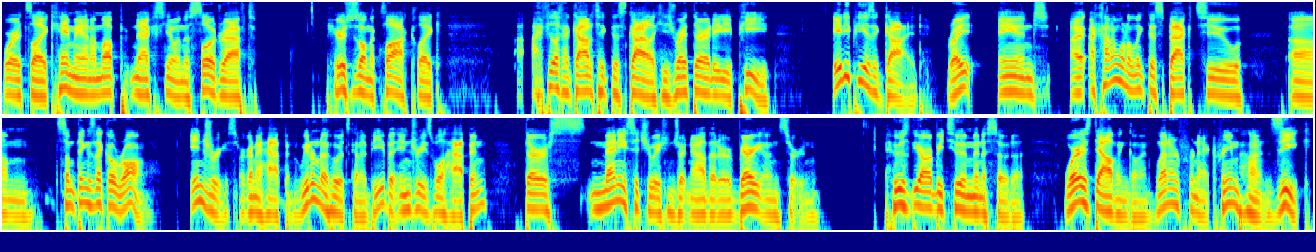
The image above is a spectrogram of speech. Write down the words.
where it's like, hey man, I'm up next, you know, in the slow draft. Here's who's on the clock. Like, I feel like I got to take this guy. Like, he's right there at ADP. ADP is a guide, right? And I, I kind of want to link this back to um, some things that go wrong. Injuries are going to happen. We don't know who it's going to be, but injuries will happen there are many situations right now that are very uncertain. Who's the RB2 in Minnesota? Where is Dalvin going? Leonard Fournette, Kareem Hunt, Zeke.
